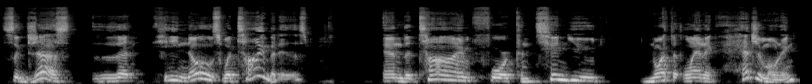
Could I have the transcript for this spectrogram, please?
suggests that he knows what time it is, and the time for continued North Atlantic hegemony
